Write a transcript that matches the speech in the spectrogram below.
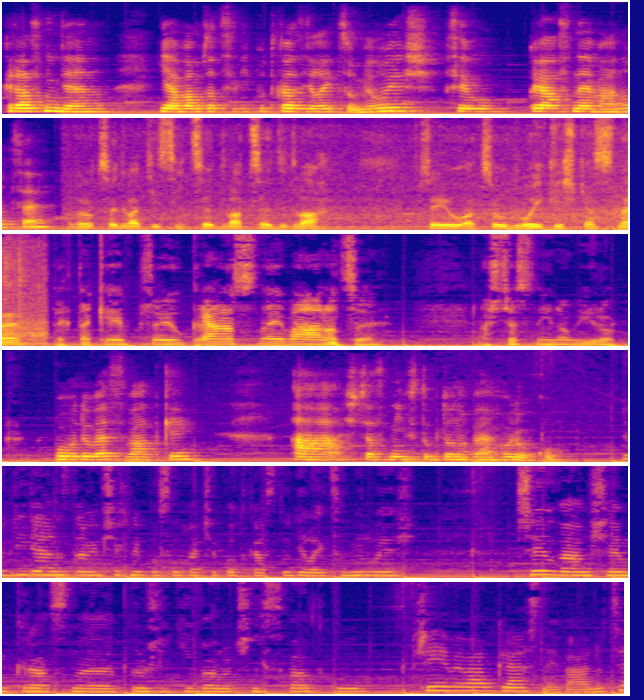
Krásný den. Já vám za celý podcast Dělej, co miluješ. Přeju krásné Vánoce. V roce 2022 přeju, ať jsou dvojky šťastné. Tak také přeju krásné Vánoce a šťastný nový rok. Pohodové svátky a šťastný vstup do nového roku. Dobrý den, zdravím všechny posluchače podcastu Dělej, co miluješ. Přeju vám všem krásné prožití vánočních svátků. Přejeme vám krásné Vánoce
